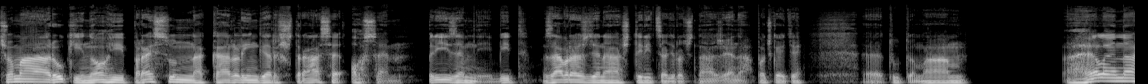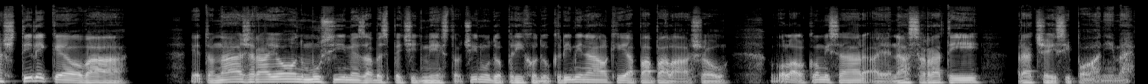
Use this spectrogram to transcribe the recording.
čo má ruky, nohy, presun na Karlinger štráse 8. Prízemný byt, zavraždená 40-ročná žena. Počkajte, e, tuto mám... Helena Štilikeová, je to náš rajón, musíme zabezpečiť miesto činu do príchodu kriminálky a papalášov. Volal komisár a je nasratý, radšej si pohaníme.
